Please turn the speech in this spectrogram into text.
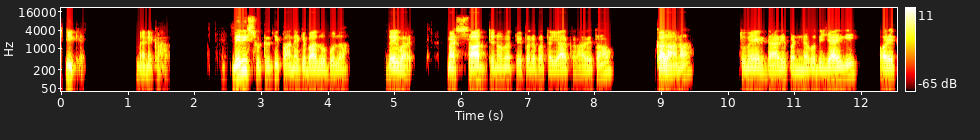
ठीक है, मैंने कहा। मेरी स्वीकृति पाने के बाद वो बोला, देख भाई, मैं सात दिनों में पेपर वेपर तैयार करा देता हूँ, कल आना, तुम्हें एक डायरी पढ़ने को दी जाएगी और एक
